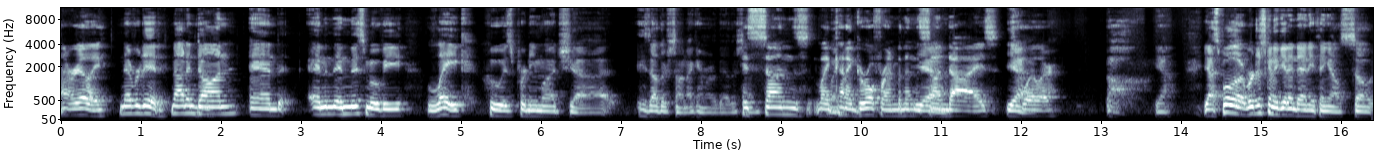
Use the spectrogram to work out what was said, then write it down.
Not really. Never did. Not in Dawn, and and in, this movie, Lake, who is pretty much uh, his other son. I can't remember the other son. His son's like, Like- kind of girlfriend, but then the Yeah. son dies. Yeah. Spoiler. oh, yeah, yeah. Spoiler. We're just gonna get into anything else. So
